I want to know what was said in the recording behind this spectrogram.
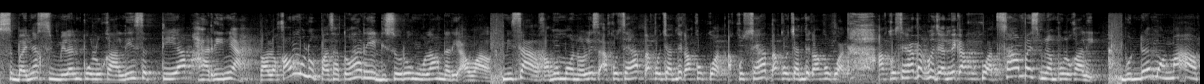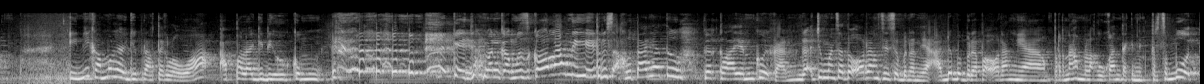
sebanyak 90 kali setiap harinya. Kalau kamu lupa satu hari, disuruh ngulang dari awal. Misal, kamu mau nulis aku sehat, aku cantik, aku kuat, aku sehat, aku cantik, aku kuat, aku sehat, aku cantik, aku kuat, sampai 90 kali. Bunda mohon maaf, ini kamu lagi praktek loa, apalagi dihukum kayak zaman kamu sekolah nih. Terus aku tanya tuh ke klienku kan, nggak cuma satu orang sih sebenarnya, ada beberapa orang yang pernah melakukan teknik tersebut.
